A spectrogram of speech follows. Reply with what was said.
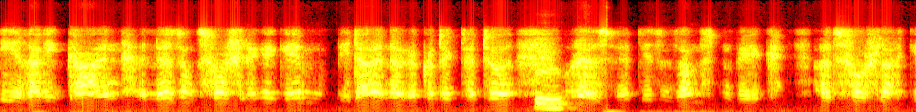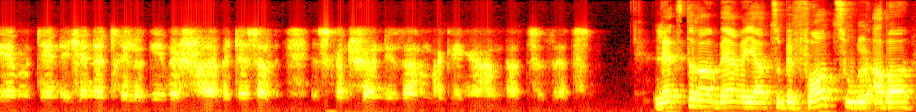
die radikalen Lösungsvorschläge geben, wieder eine Ökodiktatur, mhm. oder es wird diesen sanften Weg als Vorschlag geben, den ich in der Trilogie beschreibe. Deshalb ist ganz schön, die Sachen mal gegeneinander zu setzen. Letzterer wäre ja zu bevorzugen, aber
